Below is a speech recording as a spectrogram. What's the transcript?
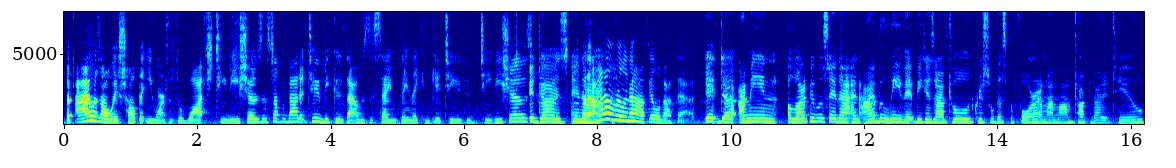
But I was always taught that you weren't supposed to watch TV shows and stuff about it too because that was the same thing they could get to you through the TV shows. it does and but uh, I don't really know how I feel about that. It does. I mean, a lot of people say that, and I believe it because I've told Crystal this before, and my mom talked about it too.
